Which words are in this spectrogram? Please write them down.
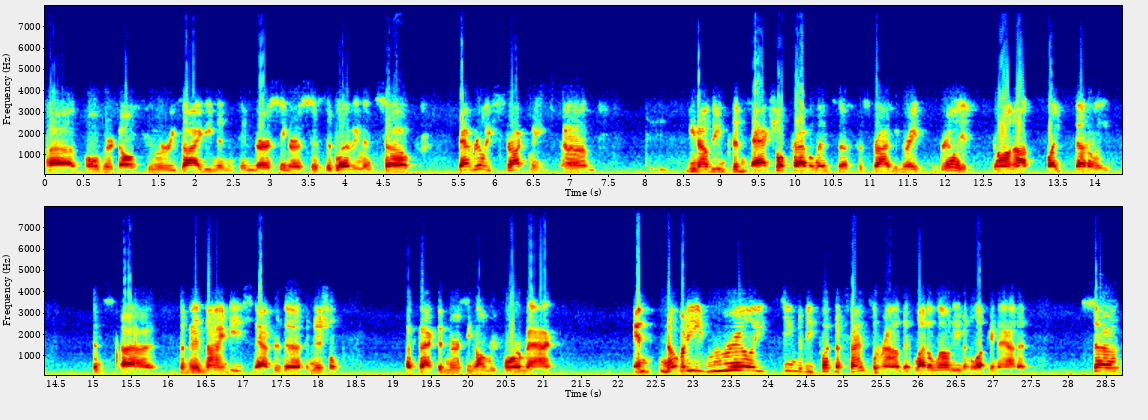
of older adults who are residing in, in nursing or assisted living. And so that really struck me. Um, you know, the, the actual prevalence of prescribing rates really has gone up quite steadily since uh, the mid 90s after the initial effect of Nursing Home Reform Act. And nobody really seemed to be putting a fence around it, let alone even looking at it. So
